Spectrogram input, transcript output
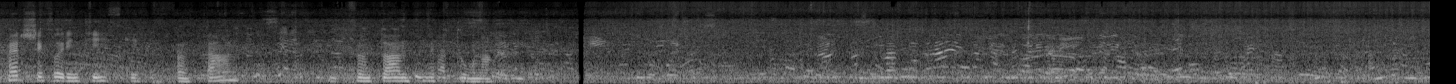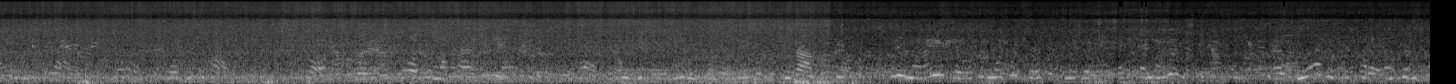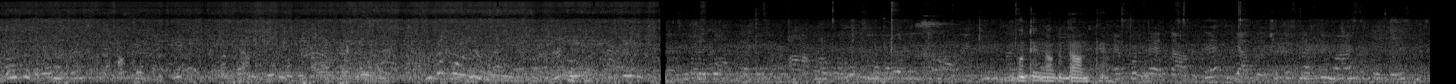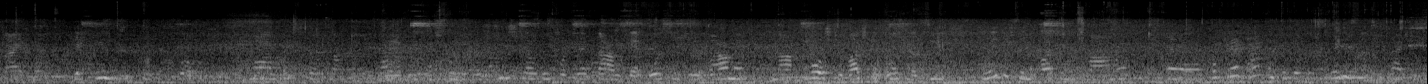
Перший флорентійський фонтан, фонтан Нептуна. Будинок Данте. портрет Данте, дякуючи посмертній масі, колись ми знаємо, яким ще один портрет Данте. Ось із вами на площі. Бачите, ось на цій плиточці ми з вами. Е, Портрет Данте це вирізано, знаєте,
